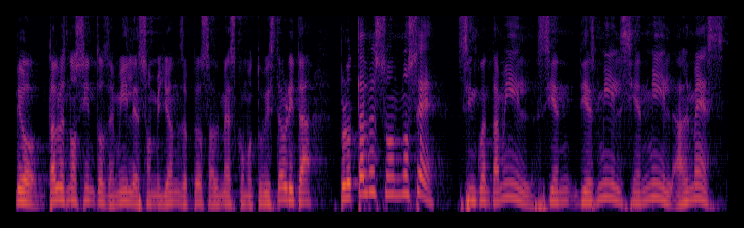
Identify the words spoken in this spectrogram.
digo, tal vez no cientos de miles o millones de pesos al mes como tuviste ahorita, pero tal vez son, no sé, 50 mil, 10 mil, 100 mil al mes.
